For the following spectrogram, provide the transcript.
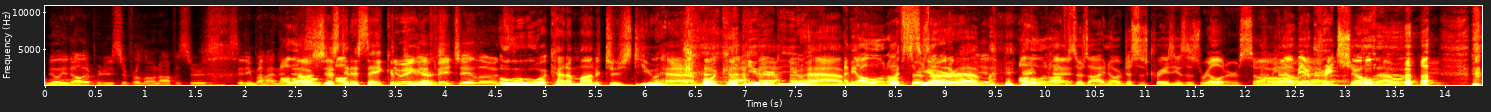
Million dollar producer for loan officers sitting behind the All the I was just I'll- gonna say doing computers. FHA loans. Ooh, what kind of monitors do you have? What computer do you have? I mean, all the loan What's officers are- CRM? All the loan officers I know are just as crazy as this realtors. So I mean, Oh, that would be yeah. a great show. that would be.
